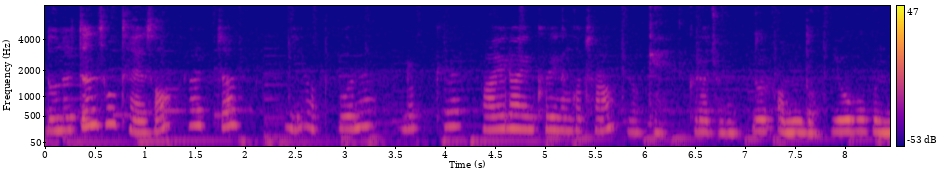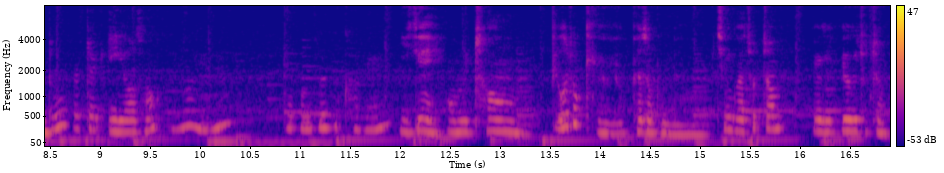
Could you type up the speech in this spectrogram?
눈을 뜬 상태에서 살짝 이 앞부분을 이렇게 아이라인 그리는 것처럼 이렇게 그려주고 눈 언더 이 부분도 살짝 이어서 얘는 조금 뾰족하게. 이게 엄청 뾰족해요 옆에서 보면. 친구야 초점? 여기 여기 초점.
